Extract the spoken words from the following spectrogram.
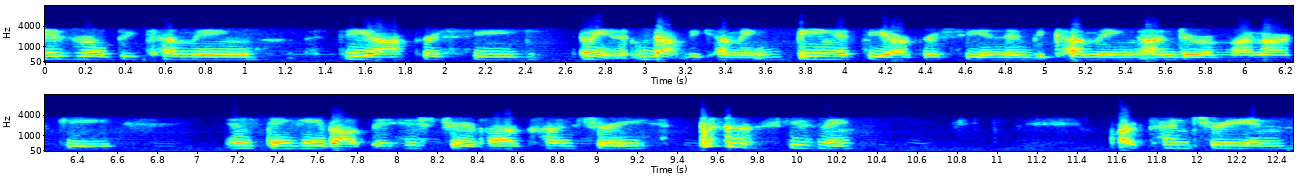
Israel becoming a theocracy. I mean, not becoming, being a theocracy, and then becoming under a monarchy, and thinking about the history of our country. excuse me, our country and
